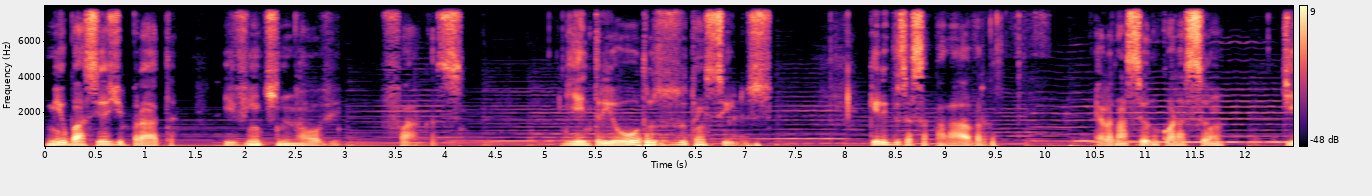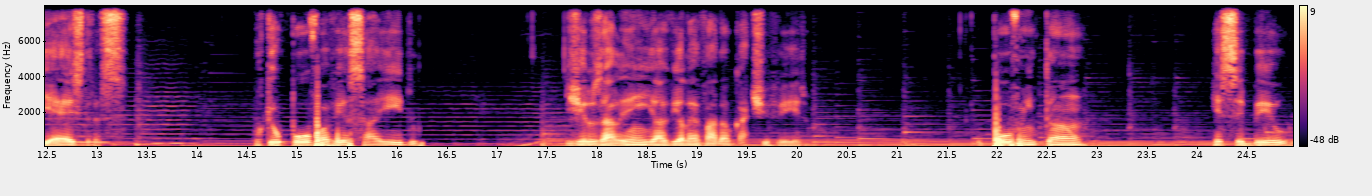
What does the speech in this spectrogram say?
mil bacias de prata, e vinte e nove facas, e entre outros os utensílios. Queridos, essa palavra, ela nasceu no coração de Esdras, porque o povo havia saído de Jerusalém e havia levado ao cativeiro. O povo então recebeu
